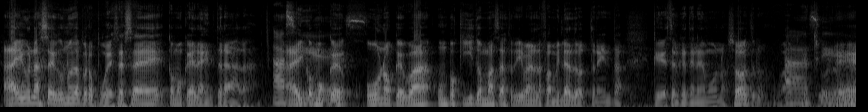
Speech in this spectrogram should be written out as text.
hay una segunda propuesta. Esa es como que la entrada. Así hay como que uno que va un poquito más arriba en la familia de los 30, que es el que tenemos nosotros. Wow, qué Así chulo, es. ¿verdad?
